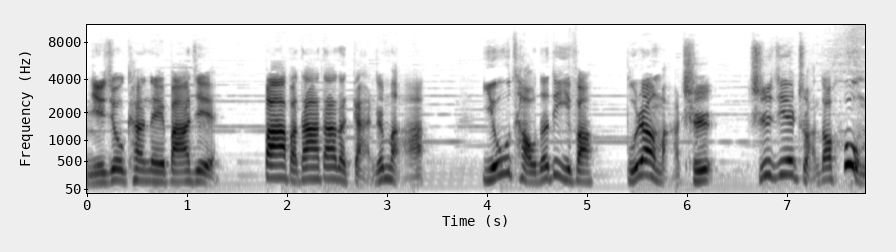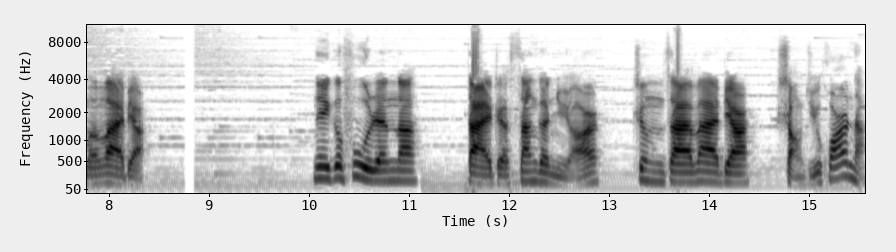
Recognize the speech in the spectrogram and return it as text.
你就看那八戒，巴巴哒哒的赶着马，有草的地方不让马吃，直接转到后门外边。那个妇人呢，带着三个女儿，正在外边赏菊花呢。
